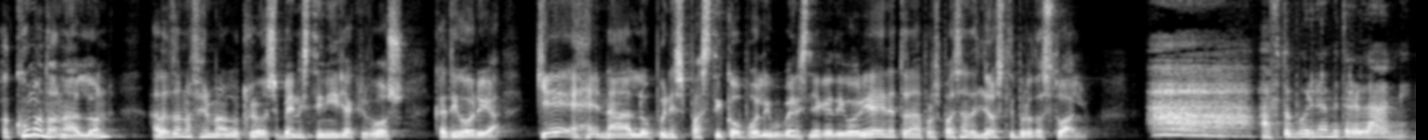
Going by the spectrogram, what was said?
Ακούμε τον άλλον, αλλά δεν τον αφήνουμε να ολοκληρώσει. Μπαίνει στην ίδια ακριβώς κατηγορία. Και ένα άλλο που είναι σπαστικό πολύ που μπαίνει στην ίδια κατηγορία είναι το να προσπαθεί να τελειώσει την πρόταση του άλλου. Αυτό μπορεί να με τρελάνει.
